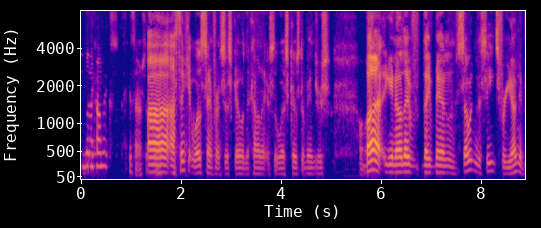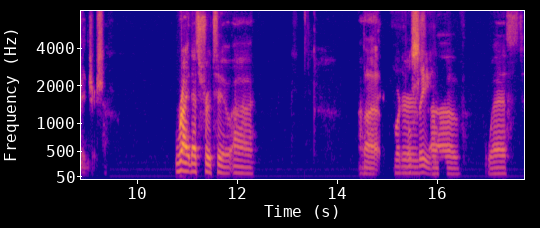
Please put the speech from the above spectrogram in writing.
in the comics? I think it's San Francisco. uh, I think it was San Francisco in the comics, the West Coast Avengers. But you know they've they've been sowing the seeds for young Avengers. right, that's true too. Uh, But Borders see. of West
